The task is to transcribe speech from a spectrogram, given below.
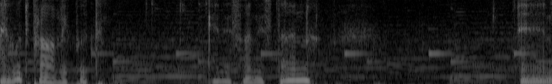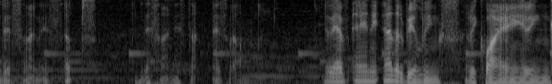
I would probably put. Okay, this one is done. And this one is oops this one is done as well. Do we have any other buildings requiring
